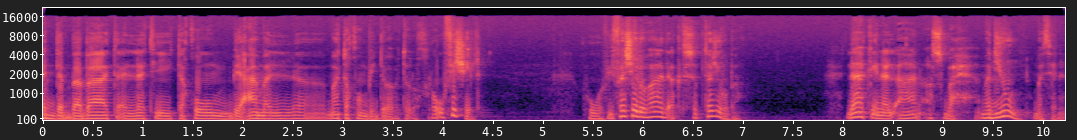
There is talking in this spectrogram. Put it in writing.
الدبابات التي تقوم بعمل ما تقوم بالدبابات الأخرى وفشل. هو في فشله هذا اكتسب تجربة. لكن الآن أصبح مديون مثلا.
